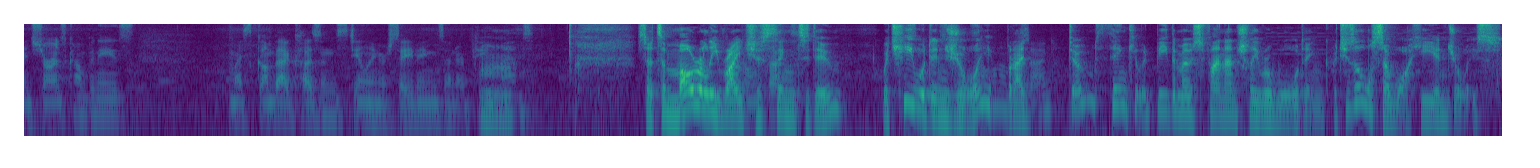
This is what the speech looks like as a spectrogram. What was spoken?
Insurance companies, my scumbag cousin stealing her savings and her pain meds. So it's a morally righteous thing to do, which he would enjoy, but I don't think it would be the most financially rewarding, which is also what he enjoys.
